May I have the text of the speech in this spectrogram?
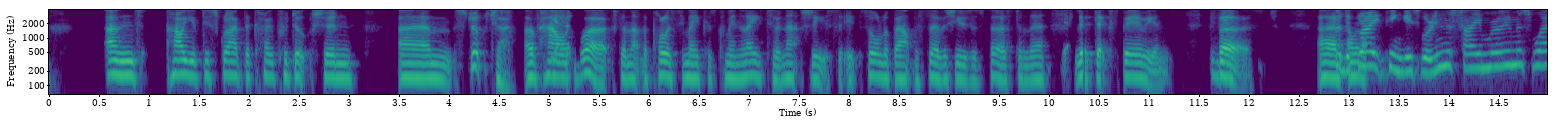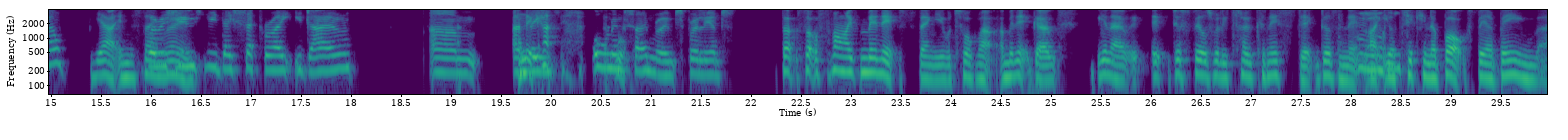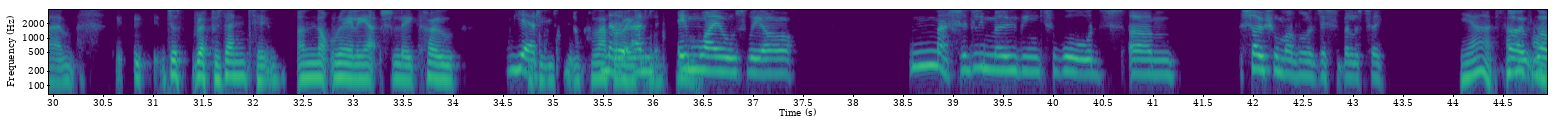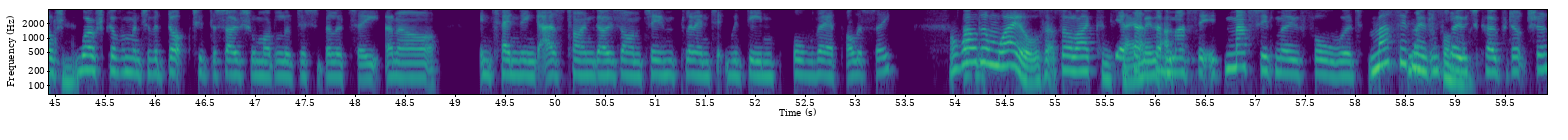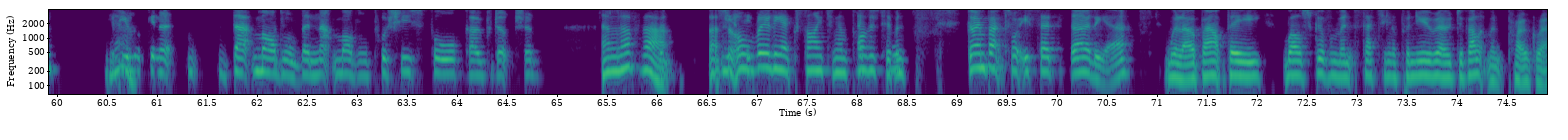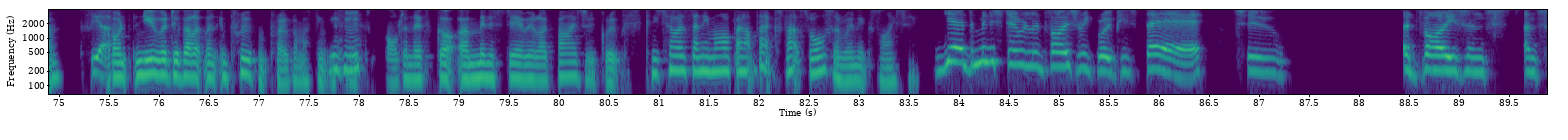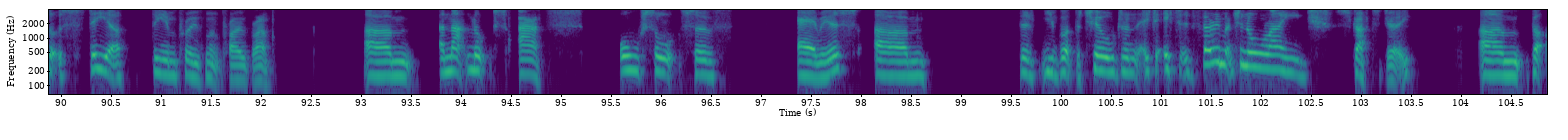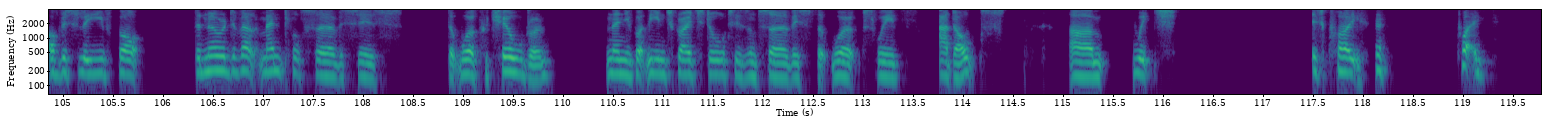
and how you've described the co-production um, structure of how yeah. it works and that the policymakers come in later and actually it's it's all about the service users first and the yeah. lived experience first um, but the great thing is we're in the same room as well yeah in the same whereas room. usually they separate you down um, and, and these all in the same room it's brilliant that sort of five minutes thing you were talking about a minute ago, you know, it, it just feels really tokenistic, doesn't it? Mm-hmm. Like you're mm-hmm. ticking a box by being there, just representing and not really actually co yeah collaborating. No, and in Wales we are massively moving towards um social model of disability. Yeah, so Welsh Welsh government have adopted the social model of disability and are intending as time goes on to implement it within all their policy. Well, well um, done, Wales. That's all I can say. Yeah, I mean, a massive, massive move forward. Massive move includes forward. Includes co-production. Yeah. If you're looking at that model, then that model pushes for co-production. I love that. That's yeah. all really exciting and positive. Excellent. And going back to what you said earlier, Willow, about the Welsh government setting up a neuro development program yeah. or neurodevelopment improvement program, I think mm-hmm. it's called, and they've got a ministerial advisory group. Can you tell us any more about that? Because that's also really exciting. Yeah, the ministerial advisory group is there to advise and and sort of steer the improvement program, um, and that looks at all sorts of areas. Um, the, you've got the children. It, it's very much an all age strategy. Um, but obviously, you've got the neurodevelopmental services that work with children, and then you've got the integrated autism service that works with adults, um, which is quite quite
